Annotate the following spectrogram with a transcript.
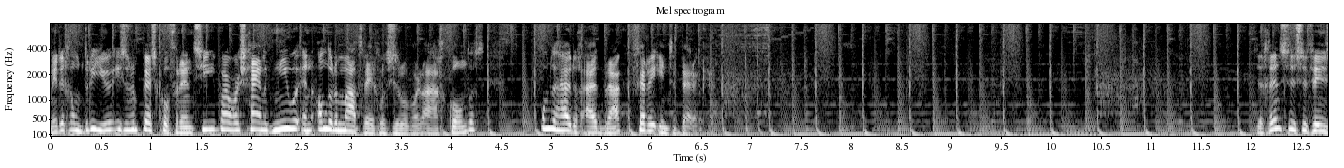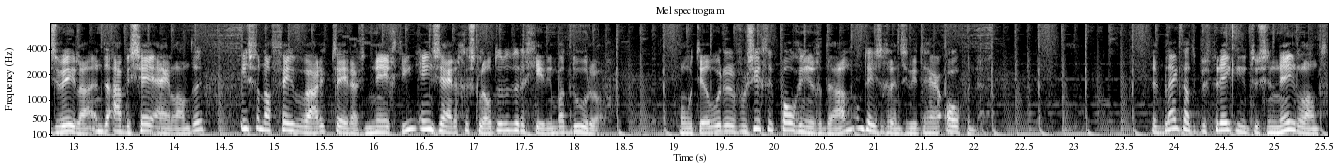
Vanmiddag om 3 uur is er een persconferentie waar waarschijnlijk nieuwe en andere maatregelen zullen worden aangekondigd om de huidige uitbraak verder in te perken. De grens tussen Venezuela en de ABC-eilanden is vanaf februari 2019 eenzijdig gesloten door de regering Maduro. Momenteel worden er voorzichtig pogingen gedaan om deze grenzen weer te heropenen. Het blijkt dat de besprekingen tussen Nederland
